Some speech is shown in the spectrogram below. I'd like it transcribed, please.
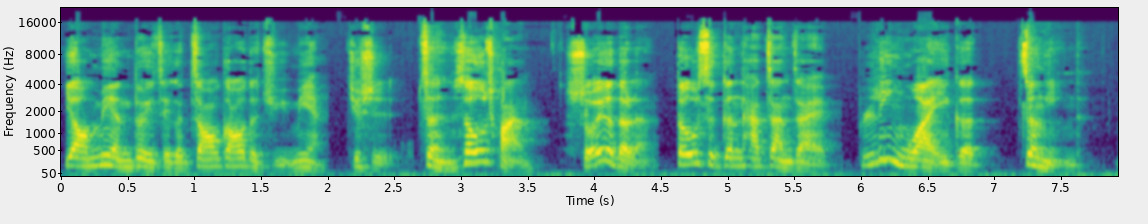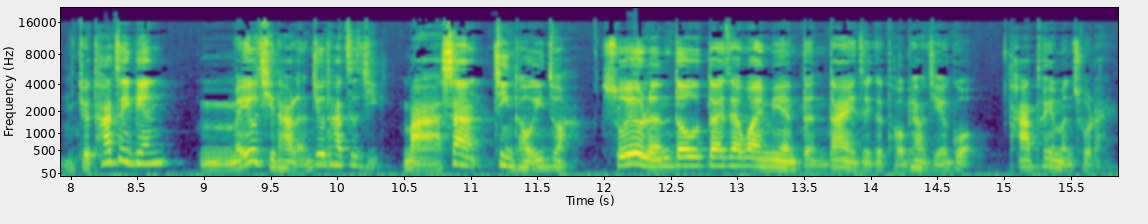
要面对这个糟糕的局面，就是整艘船所有的人都是跟他站在另外一个阵营的，就他这边没有其他人，就他自己。马上镜头一转，所有人都待在外面等待这个投票结果。他推门出来，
